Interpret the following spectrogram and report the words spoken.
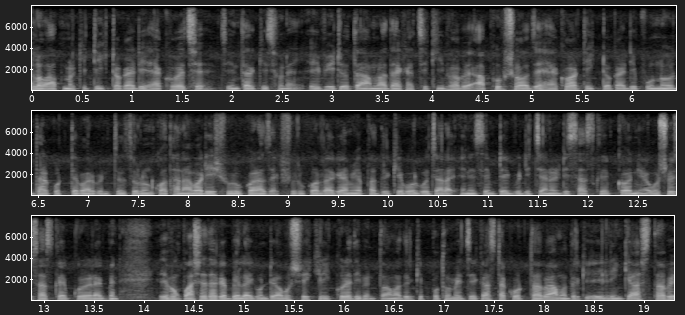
হ্যালো, আপনার কি টিকটক আইডি হ্যাক হয়েছে? চিন্তার কিছু নেই। এই ভিডিওতে আমরা দেখাচ্ছি কীভাবে আপ খুব সহজে হ্যাক হওয়া টিকটক আইডি পুনরুদ্ধার করতে পারবেন। তো চলুন কথা না বাড়িয়ে শুরু করা যাক। শুরু করার আগে আমি আপনাদেরকে বলব, যারা এনএসএম টেকবিডি চ্যানেলটি সাবস্ক্রাইব করেনি অবশ্যই সাবস্ক্রাইব করে রাখবেন এবং পাশে থাকা বেল আইকনটি অবশ্যই ক্লিক করে দিবেন। তো আমাদেরকে প্রথমে যে কাজটা করতে হবে, আমাদেরকে এই লিঙ্কে আসতে হবে,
